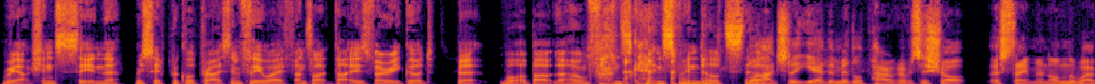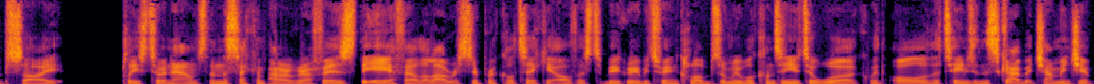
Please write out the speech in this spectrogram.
reaction to seeing the reciprocal pricing for the away fans. Like that is very good, but what about the home fans getting swindled? Still? Well, actually, yeah, the middle paragraph is a short a statement on the website. Pleased to announce. Then the second paragraph is the EFL allow reciprocal ticket offers to be agreed between clubs, and we will continue to work with all of the teams in the Sky Bet Championship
